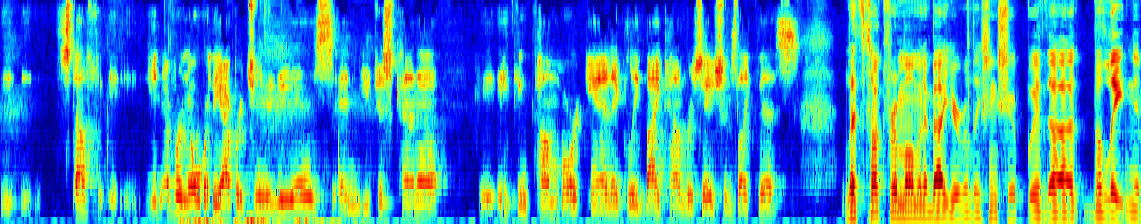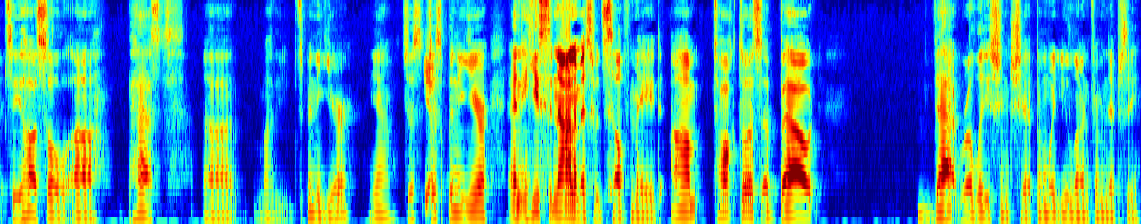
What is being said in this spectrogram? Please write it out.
it, stuff you never know where the opportunity is and you just kind of it, can come organically by conversations like this Let's talk for a moment about your relationship with uh, the late Nipsey Hussle. Uh, past, uh, it's been a year, yeah, just Yeah. just been a year, and he's synonymous with self-made. Um, talk to us about that relationship and what you learned from Nipsey.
